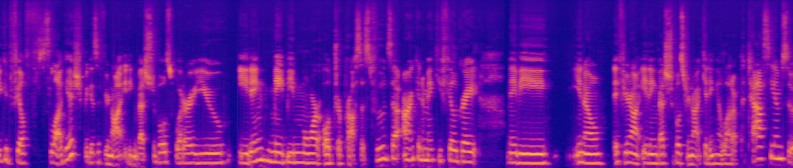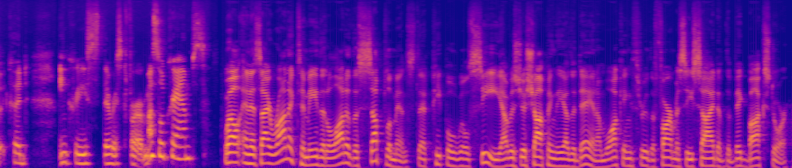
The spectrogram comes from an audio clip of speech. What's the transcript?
You could feel sluggish because if you're not eating vegetables, what are you eating? Maybe more ultra processed foods that aren't going to make you feel great. Maybe you know, if you're not eating vegetables, you're not getting a lot of potassium, so it could increase the risk for muscle cramps. Well, and it's ironic to me that a lot of the supplements that people will see, I was just shopping the other day and I'm walking through the pharmacy side of the big box store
